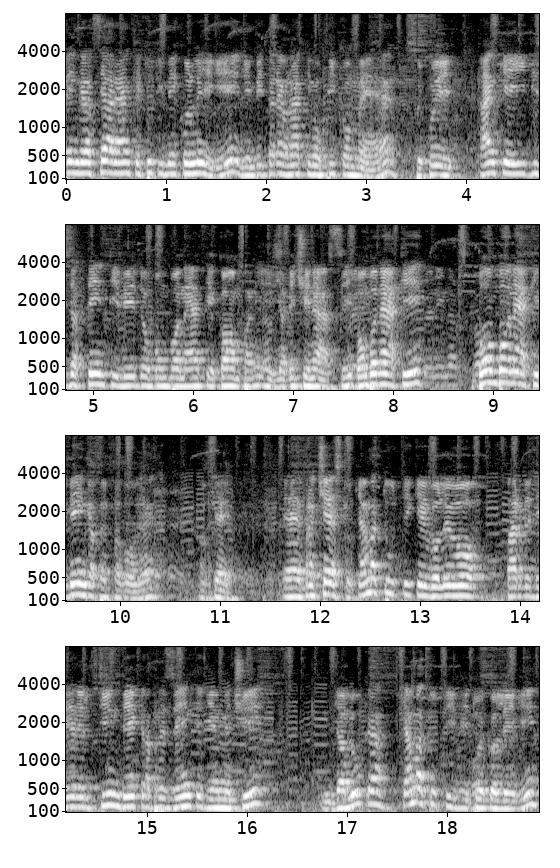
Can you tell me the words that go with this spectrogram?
Ringraziare anche tutti i miei colleghi, li inviterei un attimo qui con me, eh, per cui anche i disattenti vedo Bombonati e compagni di avvicinarsi. Bombonati? Bombonati, venga per favore. Ok. Eh, Francesco, chiama tutti che volevo far vedere il team Decra presente di MC. Gianluca, chiama tutti i tuoi colleghi.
